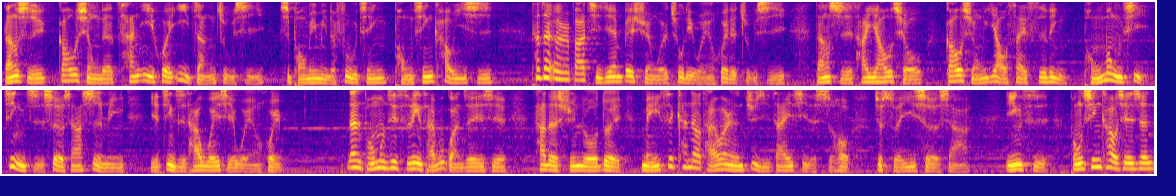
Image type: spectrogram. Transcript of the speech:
当时高雄的参议会议长主席是彭明敏的父亲彭清靠医师。他在二二八期间被选为处理委员会的主席。当时他要求高雄要塞司令彭孟契禁止射杀市民，也禁止他威胁委员会。但彭孟契司令才不管这一些，他的巡逻队每一次看到台湾人聚集在一起的时候，就随意射杀。因此，彭新靠先生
